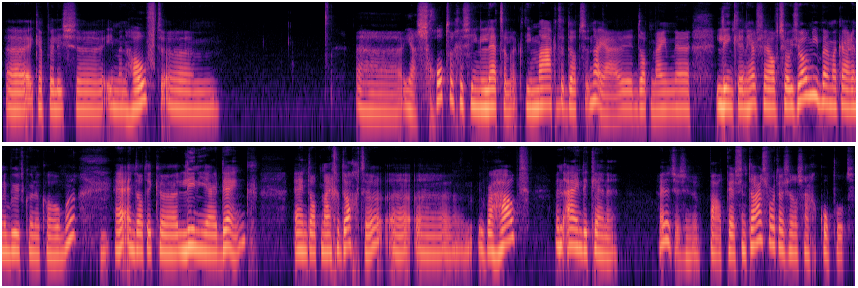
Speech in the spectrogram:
Eh, ik heb wel eens in mijn hoofd ehm, eh, ja, schotten gezien, letterlijk. Die maakten dat, nou ja, eh, dat mijn eh, linker en hersenhelft sowieso niet bij elkaar in de buurt kunnen komen. Hm. Hè, en dat ik lineair denk en dat mijn gedachten überhaupt een einde kennen. Hè, dus een bepaald percentage wordt daar zelfs aan gekoppeld.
